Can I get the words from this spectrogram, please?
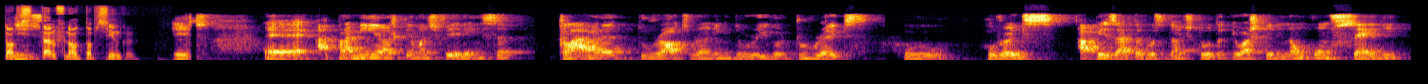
top, Isso. tá no final do top 5. Isso. É, para mim, eu acho que tem uma diferença clara do route running do Rigor pro Ruggs. O, o Ruggs, apesar da velocidade toda, eu acho que ele não consegue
